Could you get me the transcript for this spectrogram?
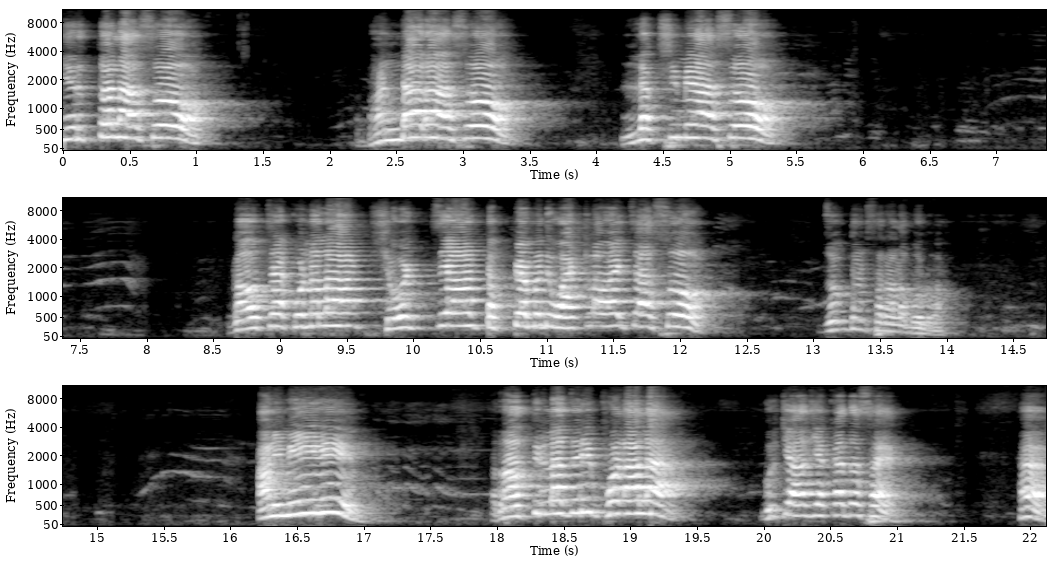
कीर्तन असो भंडारा असो लक्ष्मी असो. गावच्या कोणाला शेवटच्या टप्प्यामध्ये वाट लावायचा असो जोगदंड सराला बोलवा. आणि मी रात्रीला जरी फोन आला गुरुजी आज एकादश आहे हा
